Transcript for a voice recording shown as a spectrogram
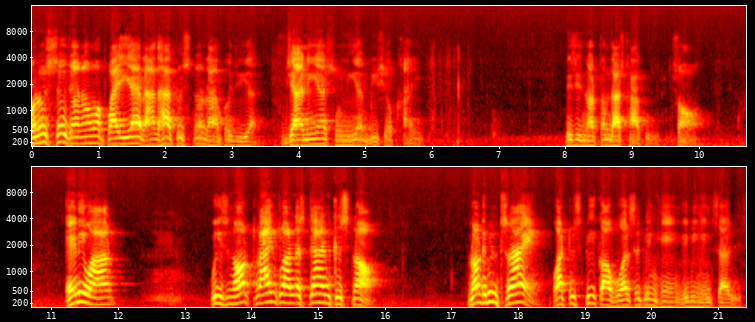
মনুষ্য জনম পাইয়া রাধা কৃষ্ণ না ভজিয়া জানিয়া শুনিয়া বিষ খাই this is Narottam Das Thakur's song. Anyone who is not trying to understand Krishna, not even trying what to speak of worshipping him, giving him service.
